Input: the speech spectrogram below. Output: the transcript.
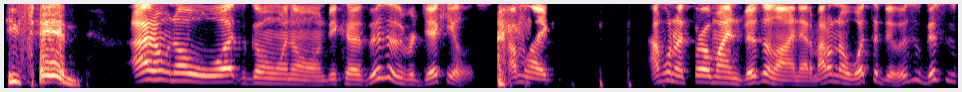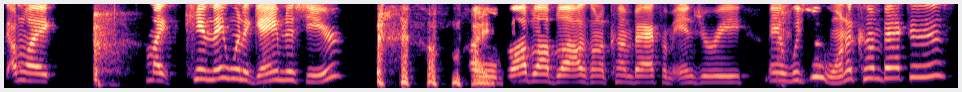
he's 10. I don't know what's going on because this is ridiculous. I'm like, I'm gonna throw my Invisalign at him. I don't know what to do. This is this is. I'm like, I'm like, can they win a game this year? Oh, Oh, blah blah blah. is gonna come back from injury. Man, would you want to come back to this?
